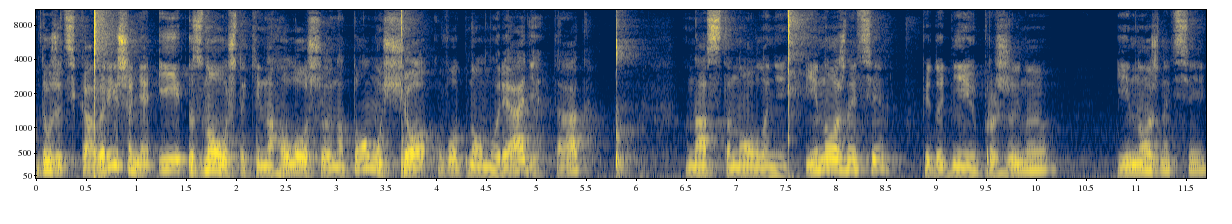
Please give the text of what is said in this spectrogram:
дуже цікаве рішення. І знову ж таки наголошую на тому, що в одному ряді так, у нас встановлені і ножниці під однією пружиною, і ножниці,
